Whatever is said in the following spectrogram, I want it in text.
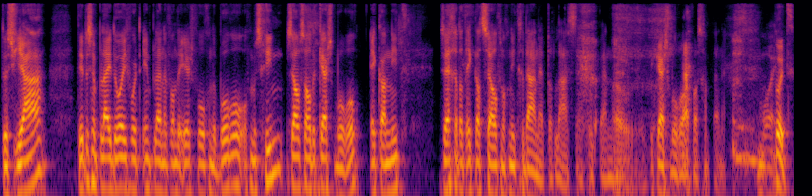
Dus ja, dit is een pleidooi voor het inplannen van de eerstvolgende borrel. Of misschien zelfs al de kerstborrel. Ik kan niet zeggen dat ik dat zelf nog niet gedaan heb, dat laatste. Ik ben eh, de kerstborrel alvast gaan plannen. mooi. Goed.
